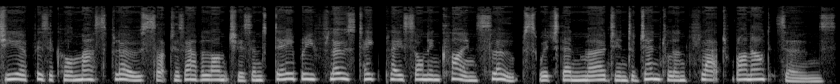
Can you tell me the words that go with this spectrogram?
geophysical mass flows such as avalanches and debris flows take place on inclined slopes which then merge into gentle and flat runout zones.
